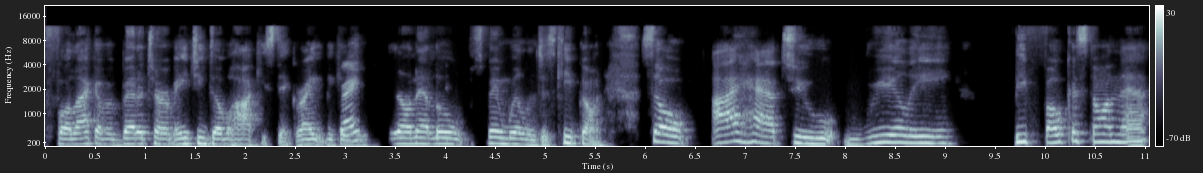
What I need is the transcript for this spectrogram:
for lack of a better term, HE double hockey stick, right? Because right? you get on that little spin wheel and just keep going. So I had to really be focused on that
